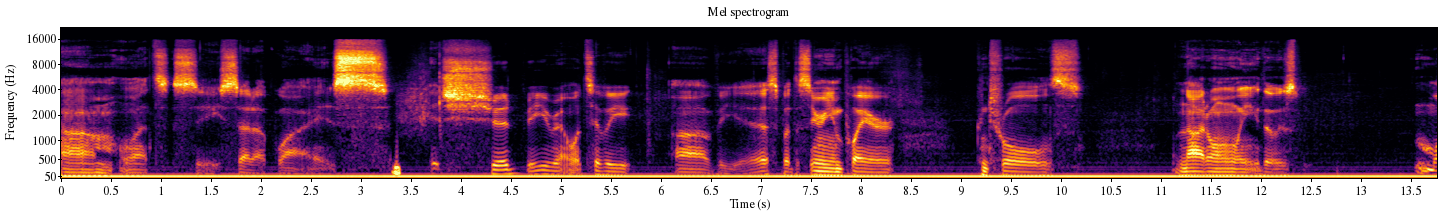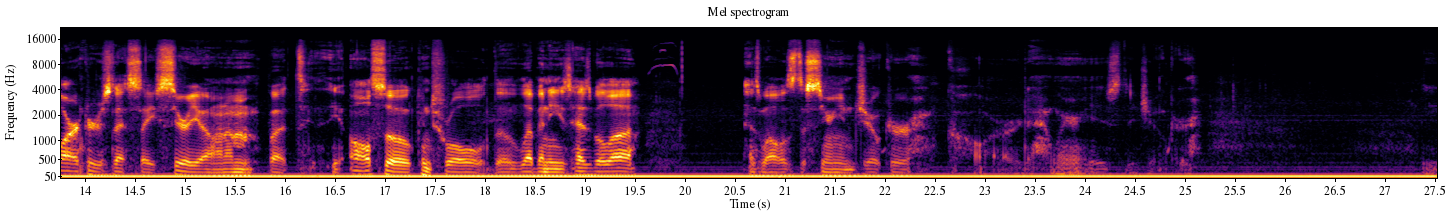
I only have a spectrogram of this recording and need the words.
Um, let's see, setup wise, it should be relatively obvious, but the Syrian player controls not only those markers that say Syria on them, but they also control the Lebanese Hezbollah as well as the Syrian Joker card. Where is the Joker? The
